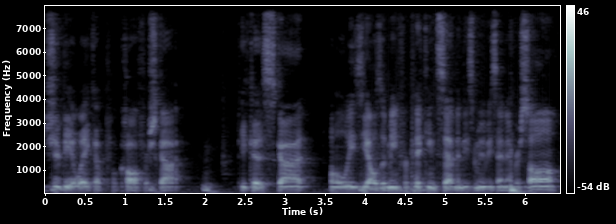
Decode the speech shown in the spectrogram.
should be a wake up call for Scott because Scott always yells at me for picking 70s movies I never saw.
